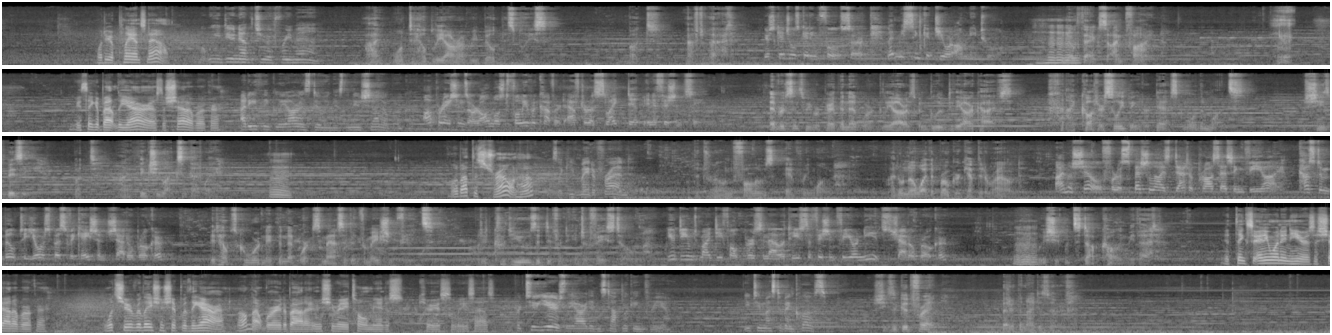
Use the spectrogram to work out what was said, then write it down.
What are your plans now? What will you do now that you're a free man? I want to help Liara rebuild this place. But after that, Your schedule's getting full, sir. Let me sync it to your Omni tool. no thanks, I'm fine. What do you think about Liara as the Shadow Broker? How do you think Liara's doing as the new Shadow Broker? Operations are almost fully recovered after a slight dip in efficiency. Ever since we repaired the network, Liara's been glued to the archives. I caught her sleeping at her desk more than once. She's busy, but I think she likes it that way. Hmm. What about this drone, huh? Looks like you've made a friend. The drone follows everyone. I don't know why the broker kept it around. I'm a shell for a specialized data processing VI, custom built to your specifications, Shadow Broker. It helps coordinate the network's massive information feeds, but it could use a different interface tone. You deemed my default personality sufficient for your needs, Shadow Broker. I wish it would stop calling me that. It thinks anyone in here is a Shadow Broker. What's your relationship with Liara? Well, I'm not worried about it. I mean, she already told me. I'm just curious to what he says. For two years, Liara didn't stop looking for you. You two must have been close. She's a good friend. Better than I deserve.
